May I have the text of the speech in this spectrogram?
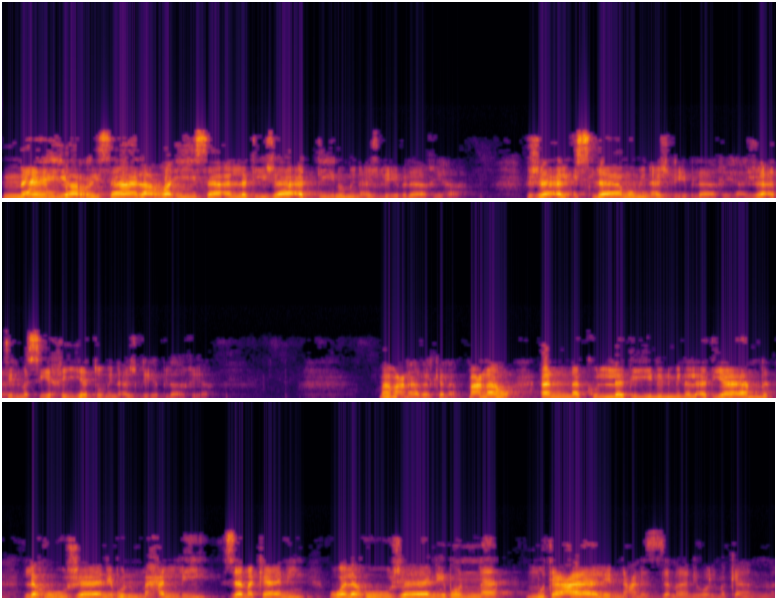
ما هي الرسالة الرئيسة التي جاء الدين من أجل إبلاغها؟ جاء الإسلام من أجل إبلاغها، جاءت المسيحية من أجل إبلاغها. ما معنى هذا الكلام؟ معناه أن كل دين من الأديان له جانب محلي زمكاني وله جانب متعال عن الزمان والمكان.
